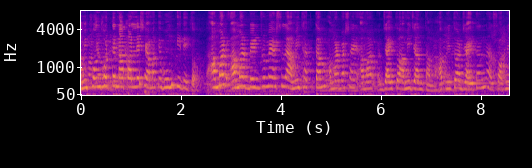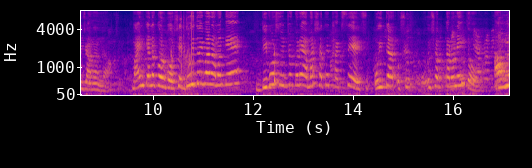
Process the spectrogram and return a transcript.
আমি ফোন ধরতে না পারলে সে আমাকে হুমকি দিত। আমার আমার বেডরুমে আসলে আমি থাকতাম, আমার বাসায় আমার যাইতো, আমি জানতাম। আপনি তো আর যাইতেন না সব আপনি জানান না। মাইন্ড কেন করব? সে দুই, দুইবার আমাকে ডিভোর্স উইথড্র করে আমার সাথে থাকছে, ওইটা ওইসব কারণেই তো। আমি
